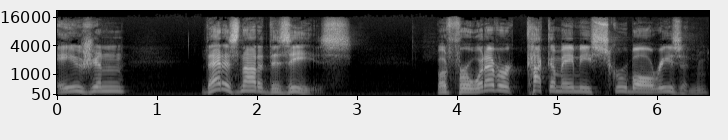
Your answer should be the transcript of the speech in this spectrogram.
Asian, that is not a disease. But for whatever cockamamie screwball reason,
